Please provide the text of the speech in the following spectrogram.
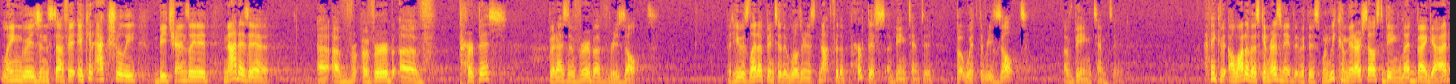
language and stuff, it, it can actually be translated not as a, a, a, a verb of purpose, but as a verb of result. That he was led up into the wilderness not for the purpose of being tempted, but with the result of being tempted. I think a lot of us can resonate with this. When we commit ourselves to being led by God,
